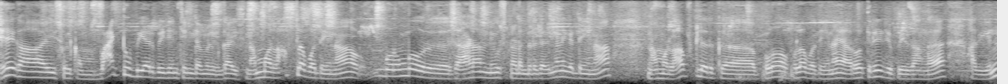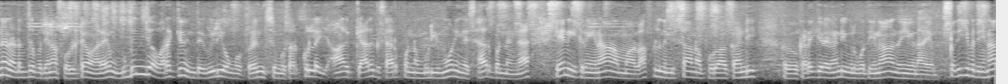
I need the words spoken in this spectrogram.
Hey guys welcome back to PRP Jensin Tamil guys நம்ம லாஸ்ட்டில் பார்த்தீங்கன்னா ரொம்ப ரொம்ப ஒரு சேடான நியூஸ் நடந்திருக்கு. அது என்னென்னு கேட்டிங்கன்னா நம்ம லாஃப்ட்டில் இருக்க புறா ஃபுல்லாக பார்த்தீங்கன்னா யாரோ திருடிட்டு போயிருக்காங்க. அது என்ன நடந்துச்சு பார்த்தீங்கன்னா சொல்லிட்டே வரேன். முடிஞ்ச வரைக்கும் இந்த வீடியோ உங்கள் ஃப்ரெண்ட்ஸ் உங்கள் சர்க்கிளில் யாருக்கு யாருக்கு ஷேர் பண்ண முடியுமோ நீங்கள் ஷேர் பண்ணுங்கள் ஏன்னு கேட்குறீங்கன்னா நம்ம லாஃப்ட்லேருந்து மிஸ் ஆன புறாக்காண்டி அது கிடைக்கிறக்காண்டி உங்களுக்கு பார்த்தீங்கன்னா அந்த நான் இப்போதைக்கு பார்த்தீங்கன்னா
